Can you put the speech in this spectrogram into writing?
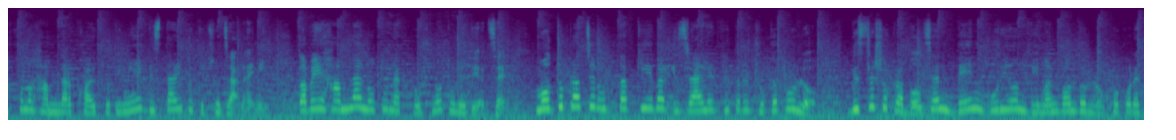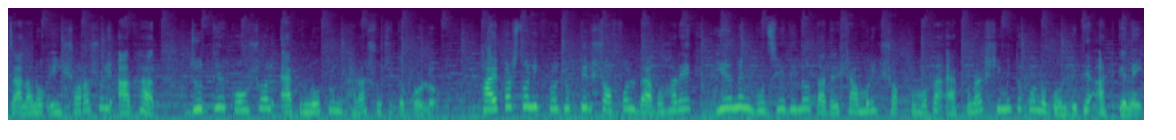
এখনও হামলার ক্ষয়ক্ষতি নিয়ে বিস্তারিত কিছু জানায়নি। তবে এই হামলা নতুন এক প্রশ্ন তুলে দিয়েছে। মধ্যপ্রাচ্যের উত্তাপ কি এবার ইসরায়েলের ভেতরে ঢুকে পড়ল? বিশ্লেষকরা বলছেন, বেন গুরিয়ন বিমানবন্দর লক্ষ্য করে চালানো এই সরাসরি আঘাত যুদ্ধের কৌশল এক নতুন ধারা সূচিত করল। হাইপারসোনিক প্রযুক্তির সফল ব্যবহারে ইয়েমেন বুঝিয়ে দিল তাদের সামরিক সক্ষমতা, এখন আর সীমিত কোনো গণ্ডিতে আটকে নেই।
